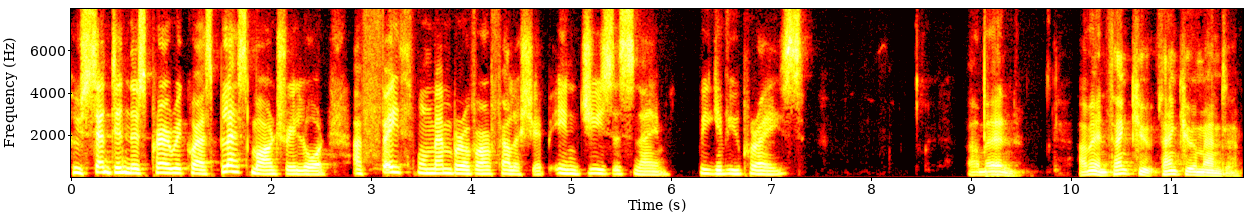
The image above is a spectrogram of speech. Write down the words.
who sent in this prayer request. Bless Marjorie, Lord, a faithful member of our fellowship, in Jesus' name. We give you praise. Amen. Amen. Thank you. Thank you, Amanda.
